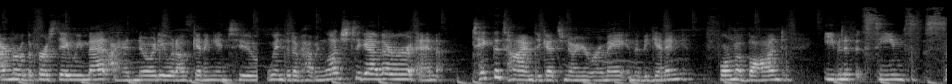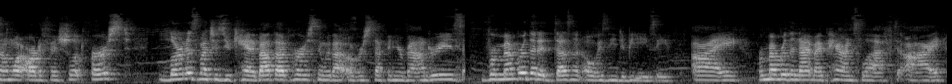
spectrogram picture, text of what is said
I remember the first day we met, I had no idea what I was getting into. We ended up having lunch together and take the time to get to know your roommate in the beginning, form a bond, even if it seems somewhat artificial at first. Learn as much as you can about that person without overstepping your boundaries. Remember that it doesn't always need to be easy. I remember the night my parents left, I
